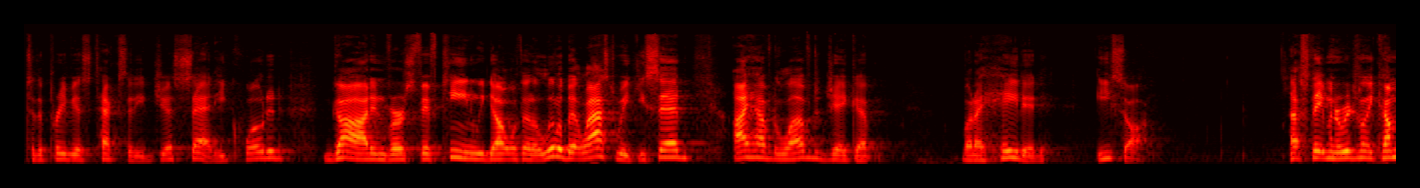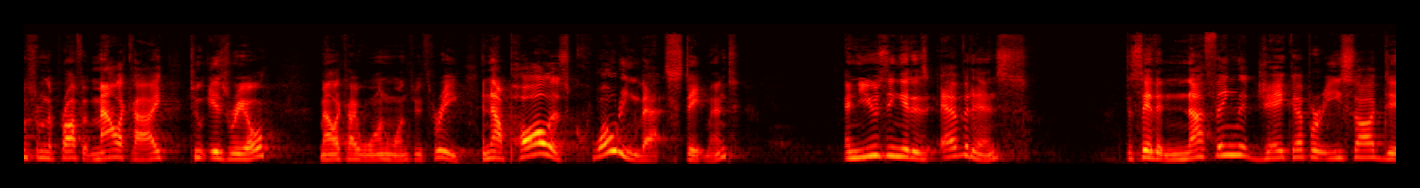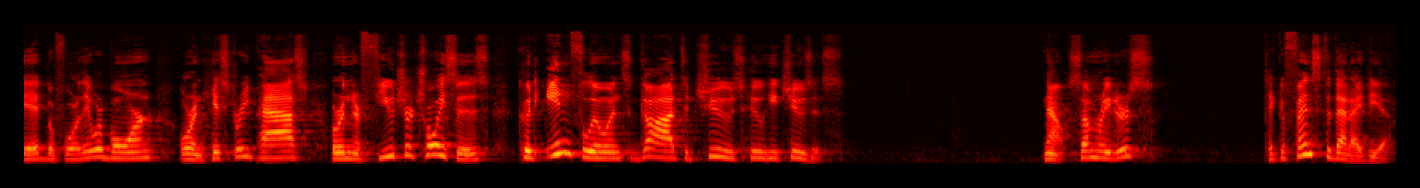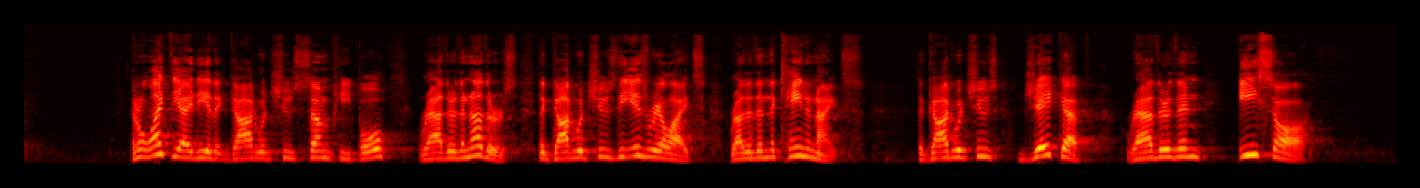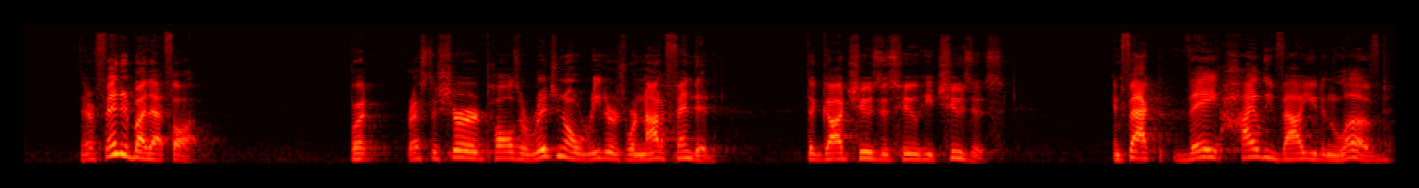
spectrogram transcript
to the previous text that he just said. He quoted God in verse 15. We dealt with it a little bit last week. He said, I have loved Jacob, but I hated Esau. That statement originally comes from the prophet Malachi to Israel, Malachi 1 1 through 3. And now Paul is quoting that statement and using it as evidence to say that nothing that Jacob or Esau did before they were born, or in history past, or in their future choices could influence God to choose who he chooses. Now, some readers take offense to that idea. They don't like the idea that God would choose some people rather than others, that God would choose the Israelites rather than the Canaanites, that God would choose Jacob rather than Esau. They're offended by that thought. But rest assured, Paul's original readers were not offended that God chooses who he chooses. In fact, they highly valued and loved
